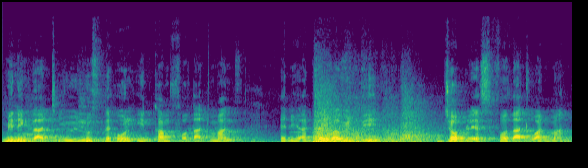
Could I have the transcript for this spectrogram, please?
meaning that you will lose the whole income for that month and your driver will be jobless for that one month.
